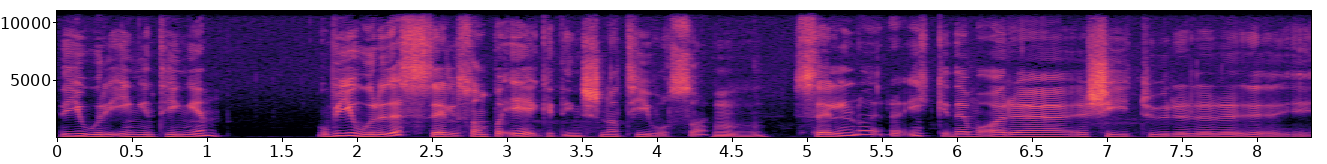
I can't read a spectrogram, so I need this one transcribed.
Det gjorde ingentingen. Og vi gjorde det selv sånn på eget initiativ også. Selv når ikke det var eh, skiturer eller eh,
